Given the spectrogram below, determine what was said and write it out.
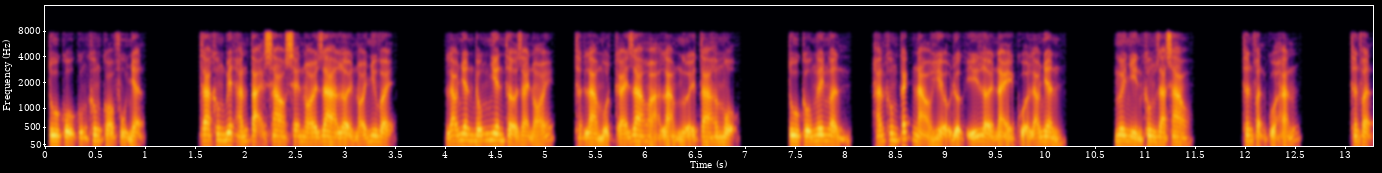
Tu cổ cũng không có phủ nhận. Ta không biết hắn tại sao sẽ nói ra lời nói như vậy. Lão nhân bỗng nhiên thở dài nói, thật là một cái gia hỏa làm người ta hâm mộ. Tu cổ ngây ngẩn, hắn không cách nào hiểu được ý lời này của lão nhân. Ngươi nhìn không ra sao? Thân phận của hắn. Thân phận.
